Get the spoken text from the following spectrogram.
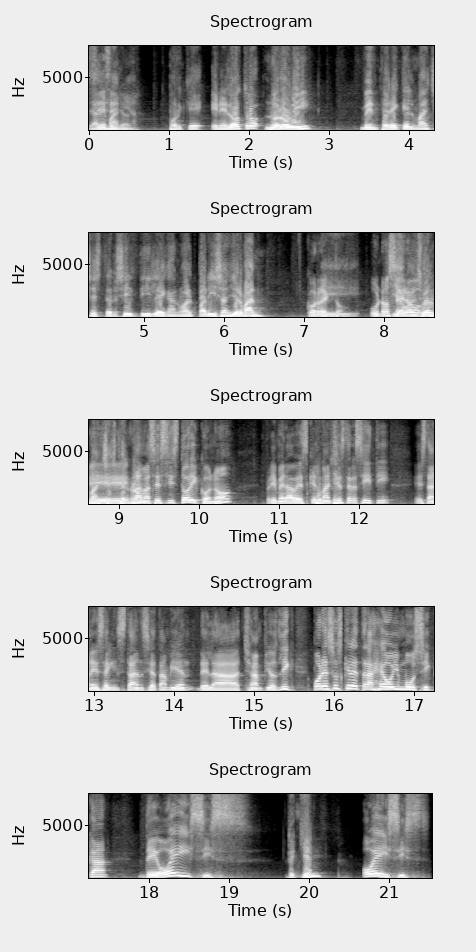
de Sí, Alemania. señor. Porque en el otro no lo vi, me enteré que el Manchester City le ganó al Paris Saint-Germain. Correcto. Y- 1-0. y avanzó el Manchester, eh, ¿no? Además es histórico, ¿no? Primera vez que el. Manchester City está en esa instancia también de la Champions League. Por eso es que le traje hoy música de Oasis. ¿De quién? Oasis.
